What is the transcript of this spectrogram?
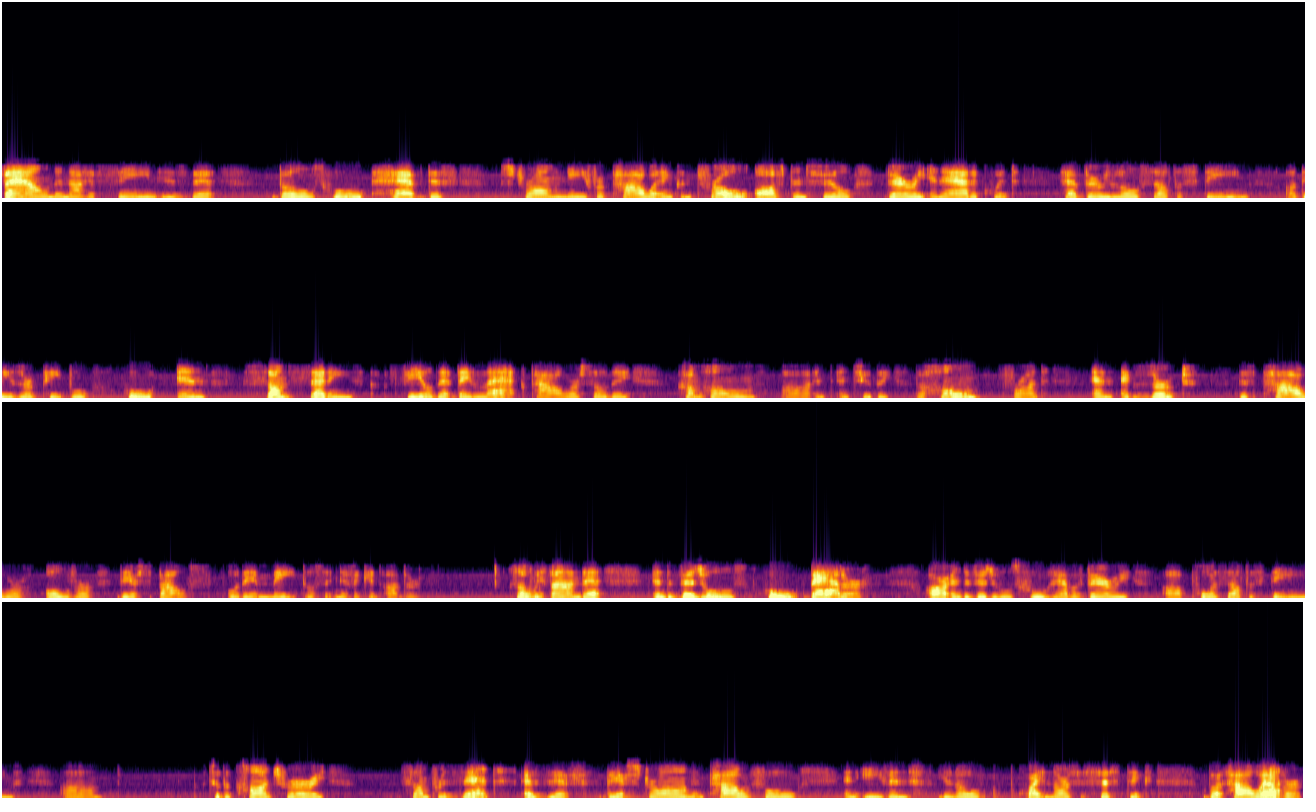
found and I have seen is that those who have this strong need for power and control often feel very inadequate, have very low self esteem. Uh, these are people who, in some settings, feel that they lack power, so they come home uh, in, into the, the home front and exert this power over their spouse or their mate or significant other. So we find that individuals who batter are individuals who have a very uh, poor self esteem. Um, to the contrary, some present as if they're strong and powerful and even, you know, quite narcissistic. But however,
